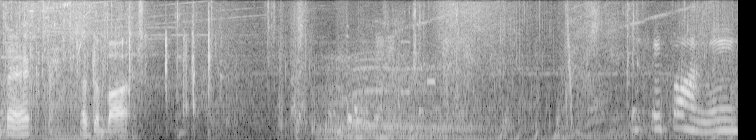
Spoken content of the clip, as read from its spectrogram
What the heck? That's the bot. People on me.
